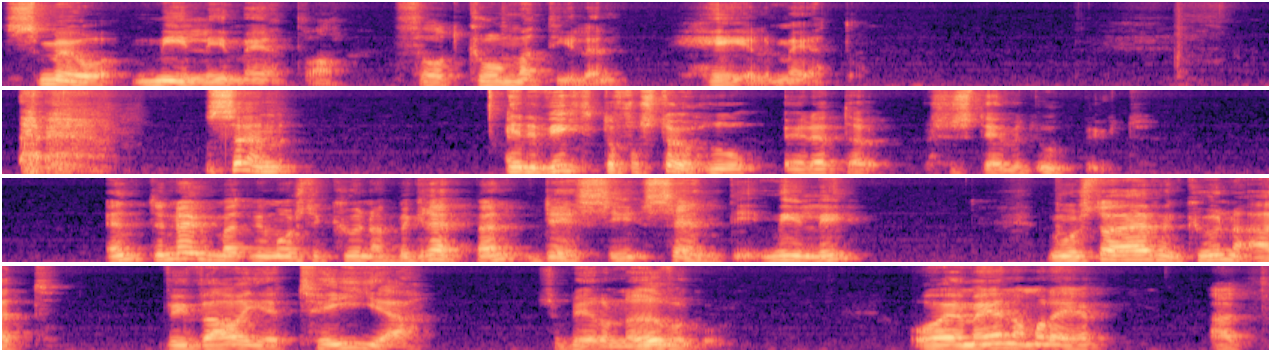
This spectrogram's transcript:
små millimeter för att komma till en hel meter. Sen är det viktigt att förstå hur är detta systemet uppbyggt. Inte nog med att vi måste kunna begreppen deci, centi, milli. Vi måste även kunna att vid varje tia så blir det en övergång. Och vad jag menar med det att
